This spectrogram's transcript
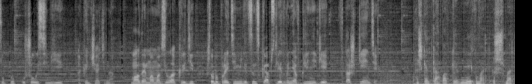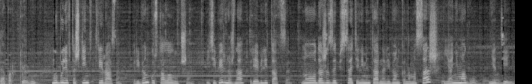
супруг ушел из семьи окончательно. Молодая мама взяла кредит, чтобы пройти медицинское обследование в клинике в Ташкенте. Мы были в Ташкенте три раза. Ребенку стало лучше. И теперь нужна реабилитация. Но даже записать элементарно ребенка на массаж я не могу. Нет денег.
